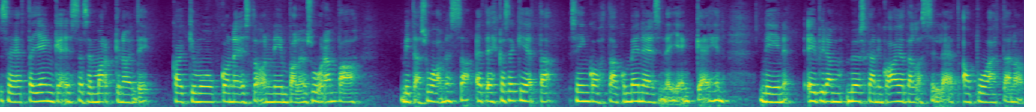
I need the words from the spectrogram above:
se, että Jenkeissä se markkinointi, kaikki muu koneisto on niin paljon suurempaa, mitä Suomessa. Että ehkä sekin, että siinä kohtaa, kun menee sinne Jenkkeihin, niin ei pidä myöskään niin ajatella silleen, että apua, että no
